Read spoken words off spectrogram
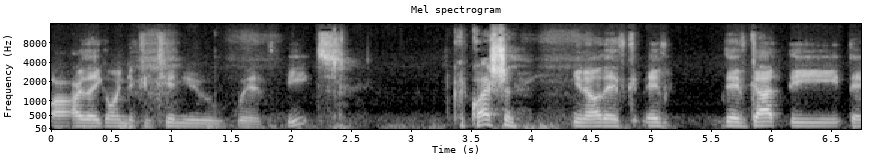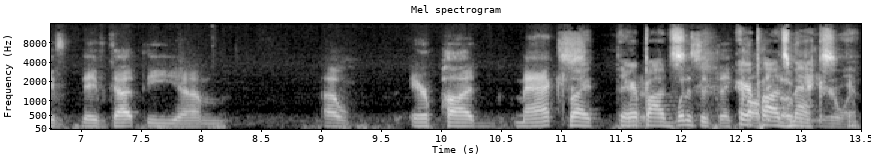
are they going to continue with Beats? Good question. You know, they've they've they've got the they've they've got the um, oh, AirPod Max, Right, the AirPods- What is it? They call the AirPods over-the-ear Max, one?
